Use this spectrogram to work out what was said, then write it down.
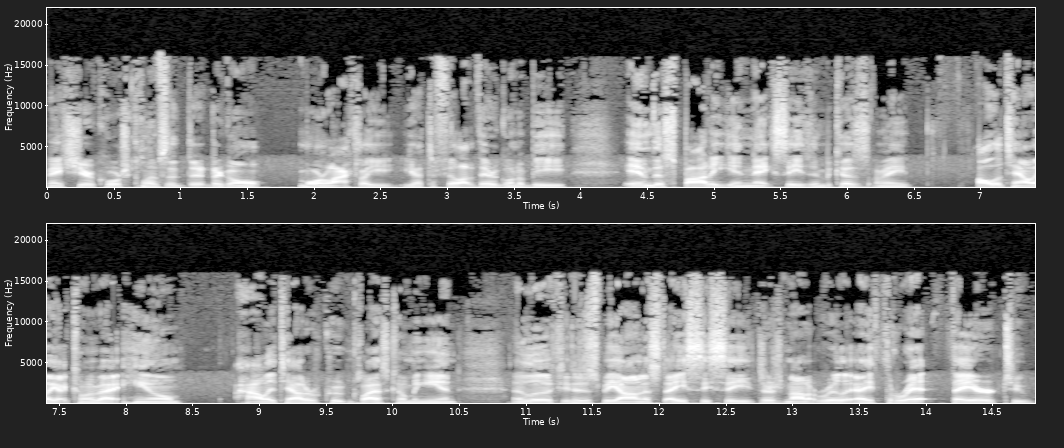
next year, of course, Clemson they're, they're going more likely you have to feel like they're going to be in the spot again next season because I mean all the talent they got coming back him highly touted recruiting class coming in. And look, you know, just be honest, ACC, there's not really a threat there to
